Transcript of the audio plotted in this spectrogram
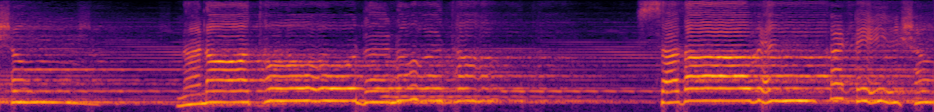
व्यङ्कटेशं ननाथो ननाथः सदा व्यङ्कटेशं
